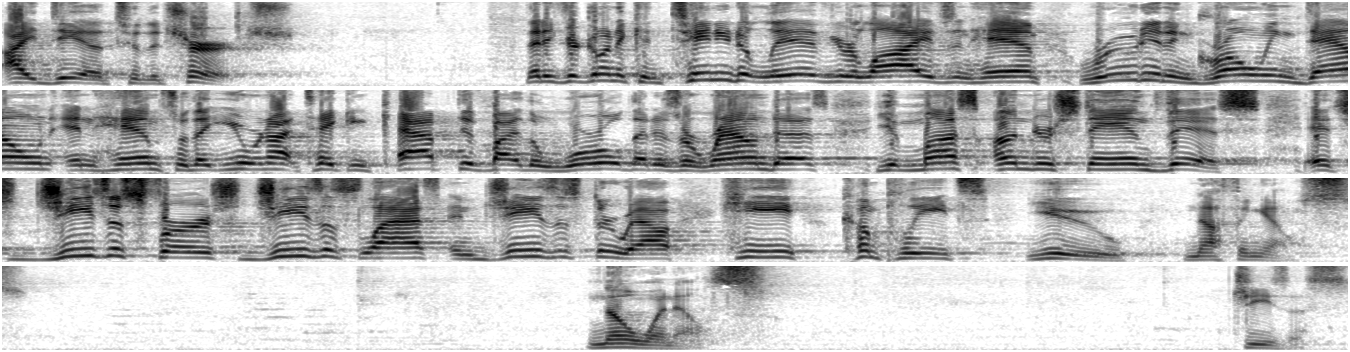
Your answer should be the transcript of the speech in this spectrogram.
idea to the church. That if you're going to continue to live your lives in Him, rooted and growing down in Him, so that you are not taken captive by the world that is around us, you must understand this. It's Jesus first, Jesus last, and Jesus throughout. He completes you, nothing else. No one else. Jesus.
